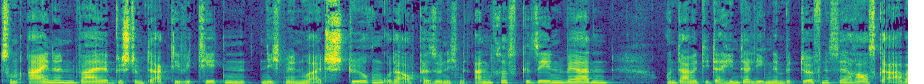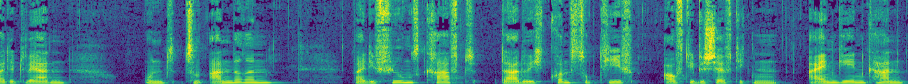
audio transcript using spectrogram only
Zum einen, weil bestimmte Aktivitäten nicht mehr nur als Störung oder auch persönlichen Angriff gesehen werden und damit die dahinterliegenden Bedürfnisse herausgearbeitet werden. Und zum anderen, weil die Führungskraft dadurch konstruktiv auf die Beschäftigten eingehen kann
